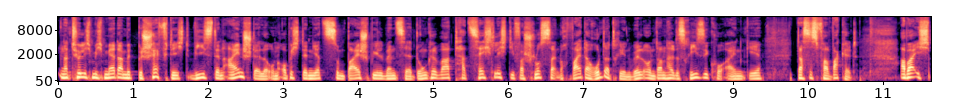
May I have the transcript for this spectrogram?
natürlich mich mehr damit beschäftigt, wie ich es denn einstelle und ob ich denn jetzt zum Beispiel, wenn es sehr dunkel war, tatsächlich die Verschlusszeit noch weiter runterdrehen will und dann halt das Risiko eingehe, dass es verwackelt. Aber ich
